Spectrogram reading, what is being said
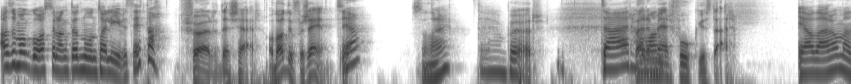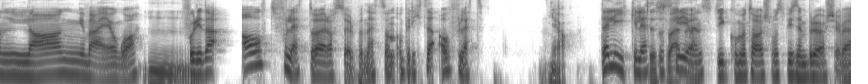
Altså, må gå så langt at noen tar livet sitt, da. før det skjer. Og da er det jo for seint. Ja. Så nei, det bør Der har være man, mer fokus der. ja, der har man en lang vei å gå. Mm. Fordi det er altfor lett å være rasshøl på nett. Sånn oppriktig, det er altfor lett. Ja, Det er like lett å skrive en stygg kommentar som å spise en brødskive,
